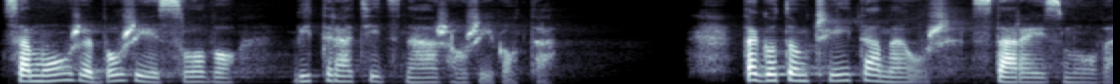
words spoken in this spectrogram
sa môže Božie slovo vytratiť z nášho života. Tak o tom čítame už v starej zmluve.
